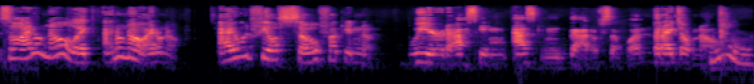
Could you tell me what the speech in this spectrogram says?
So I don't know. Like I don't know. I don't know. I would feel so fucking weird asking asking that of someone that I don't know. Mm.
